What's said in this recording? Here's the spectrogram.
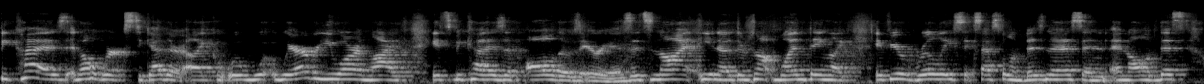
because it all works together. Like w- wherever you are in life it's because of all those areas. It's not you know there's not one thing like if you're really successful in business and and all of this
